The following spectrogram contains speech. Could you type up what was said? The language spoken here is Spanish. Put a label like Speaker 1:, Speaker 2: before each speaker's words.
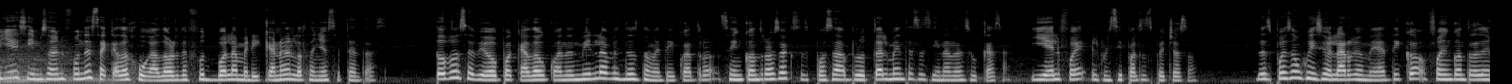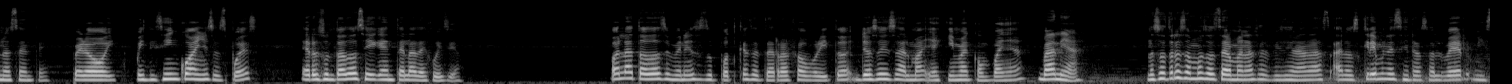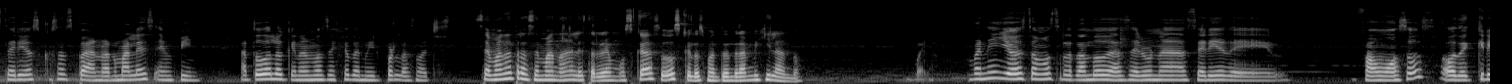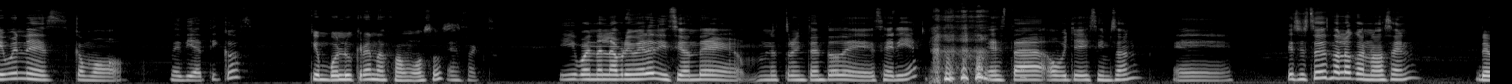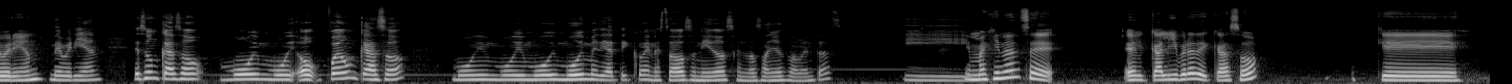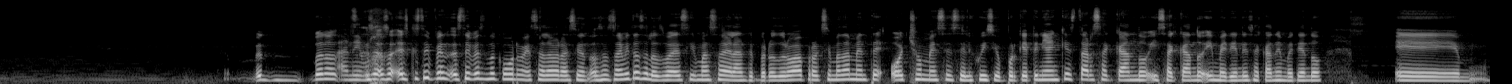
Speaker 1: O.J. Simpson fue un destacado jugador de fútbol americano en los años 70. Todo se vio opacado cuando en 1994 se encontró a su ex esposa brutalmente asesinada en su casa, y él fue el principal sospechoso. Después de un juicio largo y mediático, fue encontrado inocente, pero hoy, 25 años después, el resultado sigue en tela de juicio. Hola a todos, bienvenidos a su podcast de terror favorito. Yo soy Salma y aquí me acompaña
Speaker 2: Vania.
Speaker 1: Nosotros somos dos hermanas aficionadas a los crímenes sin resolver, misterios, cosas paranormales, en fin, a todo lo que no nos deje dormir por las noches.
Speaker 2: Semana tras semana les traeremos casos que los mantendrán vigilando.
Speaker 1: Bueno, Vania y yo estamos tratando de hacer una serie de famosos o de crímenes como mediáticos.
Speaker 2: Que involucran a famosos.
Speaker 1: Exacto. Y bueno, en la primera edición de nuestro intento de serie está O.J. Simpson, eh, que si ustedes no lo conocen,
Speaker 2: deberían.
Speaker 1: Deberían. Es un caso muy, muy, o fue un caso muy, muy, muy, muy mediático en Estados Unidos en los años 90. Y...
Speaker 2: Imagínense el calibre de caso que... Bueno, es que estoy, estoy, pensando cómo realizar la oración. O sea, ahorita se los voy a decir más adelante, pero duró aproximadamente ocho meses el juicio, porque tenían que estar sacando y sacando y metiendo y sacando y metiendo. Eh,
